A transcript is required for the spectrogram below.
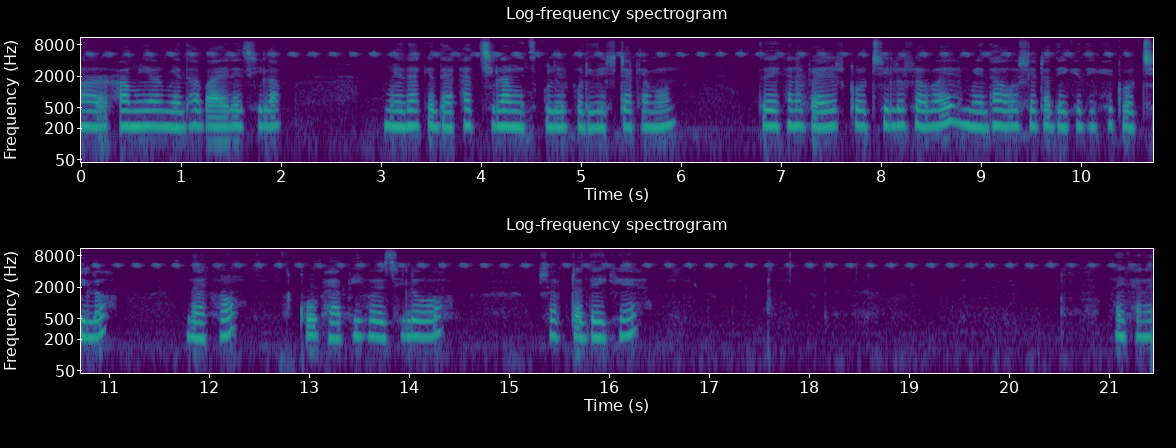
আর আমি আর মেধা বাইরে ছিলাম। মেধাকে দেখাচ্ছিলাম স্কুলের পরিবেশটা কেমন। তো এখানে প্যারেড করছিল সবাই, মেধাও সেটা দেখে দেখে করছিল। দেখো, খুব হ্যাপি হয়েছিল ও সবটা দেখে। এখানে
